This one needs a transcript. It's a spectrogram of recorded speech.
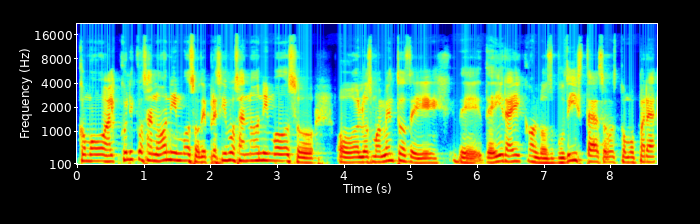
como alcohólicos anónimos o depresivos anónimos o, los momentos de, de, de, ir ahí con los budistas o como para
